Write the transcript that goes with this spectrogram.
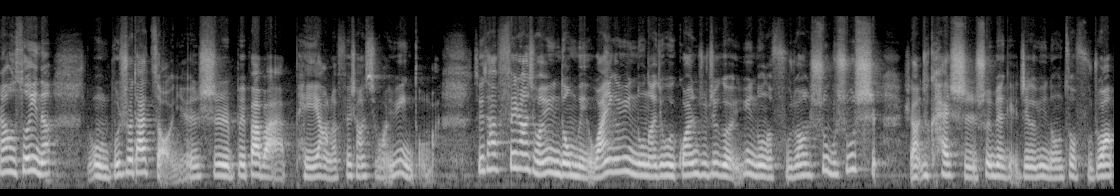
然后，所以呢，我们不是说他早年是被爸爸培养了非常喜欢运动嘛，所以他非常喜欢运动，每玩一个运动呢，就会关注这个运动的服装舒不舒适，然后就开始顺便给这个运动做服装。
